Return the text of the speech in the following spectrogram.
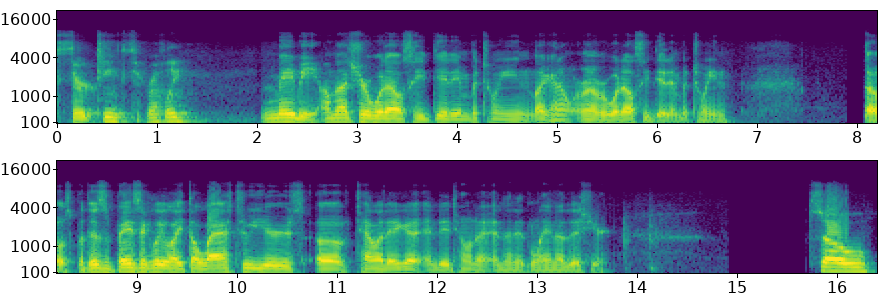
13th roughly. Maybe I'm not sure what else he did in between. Like I don't remember what else he did in between those. But this is basically like the last two years of Talladega and Daytona, and then Atlanta this year. So,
